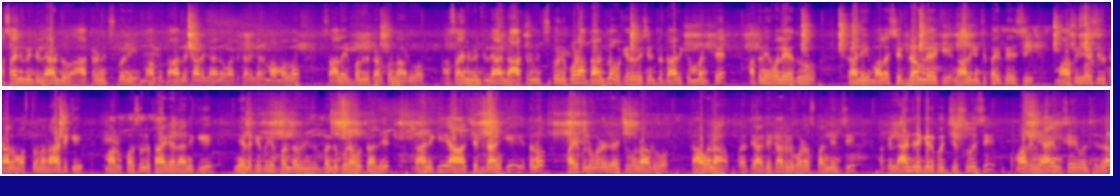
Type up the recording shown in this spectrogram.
అసైన్మెంట్ ల్యాండ్ ఆక్రమించుకొని మాకు దారుల కాడ కానీ వాటి కాడ కానీ మమ్మల్ని చాలా ఇబ్బందులు పెడుతున్నాడు. అసైన్మెంట్ ల్యాండ్ ఆక్రమించుకొని కూడా దాంట్లో ఒక ఇరవై సెంట్లు దారికి ఇమ్మంటే అతను ఇవ్వలేదు. కానీ మళ్ళీ చెక్ డ్యామ్లోకి నాలుగించి పైప్ వేసి మాకు వేసవి కాలం వస్తున్న నాటికి మాకు పశువులు తాగేదానికి నీళ్ళకి ఇబ్బంది ఇబ్బంది గురి అవుతుంది దానికి ఆ చెక్ ఇతను పైపులు కూడా వేసి ఉన్నాడు. కావున ప్రతి అధికారులు కూడా స్పందించి అక్కడ ల్యాండ్ దగ్గరకు వచ్చి చూసి మాకు న్యాయం చేయవలసిందిగా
